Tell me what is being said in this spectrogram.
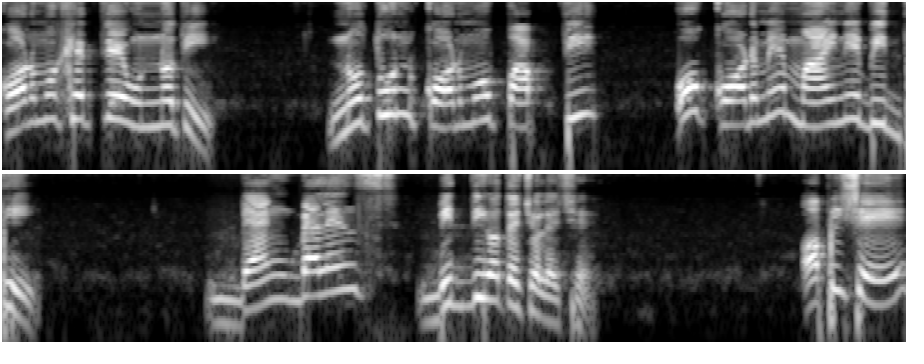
কর্মক্ষেত্রে উন্নতি, নতুন কর্মপ্রাপ্তি ও কর্মে মাইনে বৃদ্ধি। ব্যাংক ব্যালেন্স বৃদ্ধি হতে চলেছে। অফিসে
